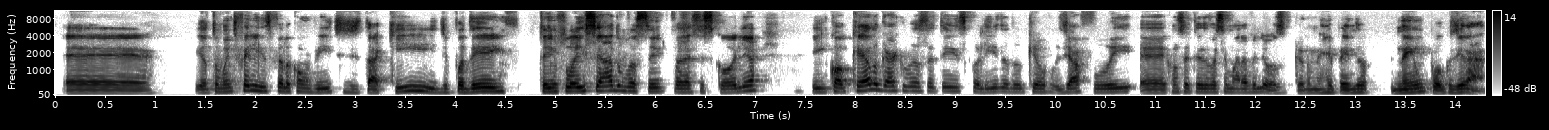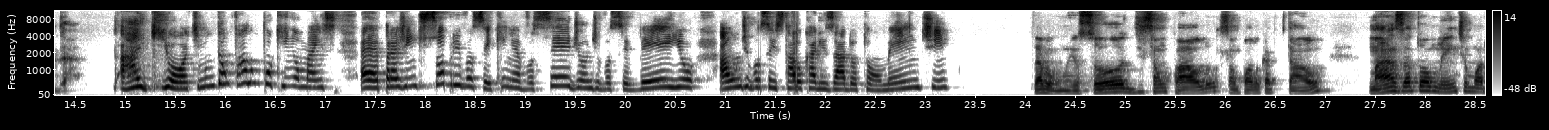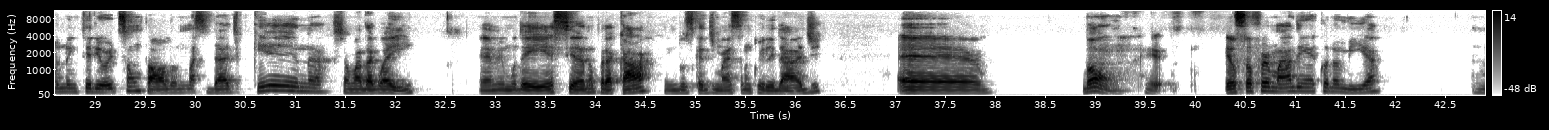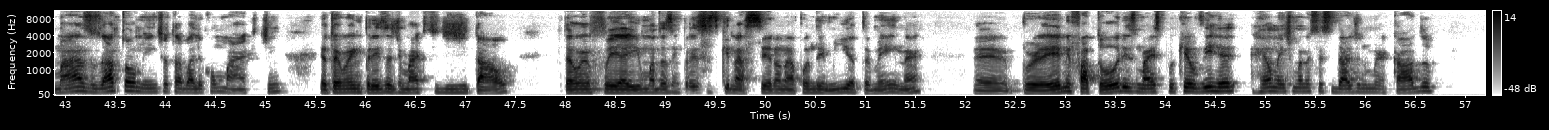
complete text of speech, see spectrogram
É... E eu estou muito feliz pelo convite de estar aqui, de poder ter influenciado você por essa escolha. Em qualquer lugar que você tenha escolhido do que eu já fui, é, com certeza vai ser maravilhoso, porque eu não me arrependo nem um pouco de nada. Ai, que ótimo! Então fala um pouquinho mais é, pra gente sobre você. Quem é você, de onde você veio, aonde você está localizado atualmente. Tá bom, eu sou de São Paulo, São Paulo capital, mas atualmente eu moro no interior de São Paulo, numa cidade pequena chamada Aguaí. É, me mudei esse ano para cá, em busca de mais tranquilidade. É... Bom, eu sou formado em economia, mas atualmente eu trabalho com marketing. Eu tenho uma empresa de marketing digital, então eu fui aí uma das empresas que nasceram na pandemia também, né? É, por N fatores, mas porque eu vi re realmente uma necessidade no mercado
